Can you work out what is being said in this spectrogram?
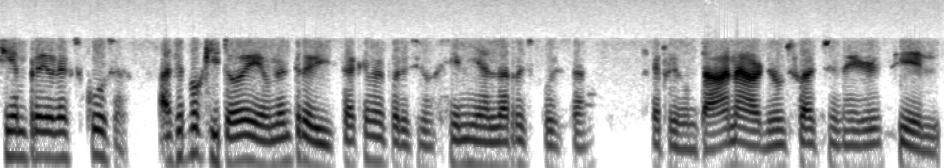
Siempre hay una excusa. Hace poquito veía una entrevista que me pareció genial la respuesta. Le preguntaban a Arnold Schwarzenegger si él,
